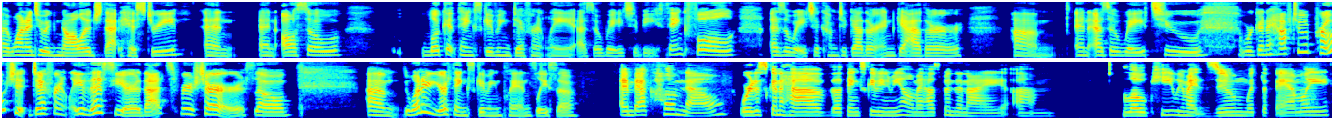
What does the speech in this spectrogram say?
I wanted to acknowledge that history and and also look at Thanksgiving differently as a way to be thankful, as a way to come together and gather, um, and as a way to we're going to have to approach it differently this year. That's for sure. So um, what are your Thanksgiving plans, Lisa? I'm back home now. We're just going to have the Thanksgiving meal, my husband and I. Um, low key, we might Zoom with the family,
